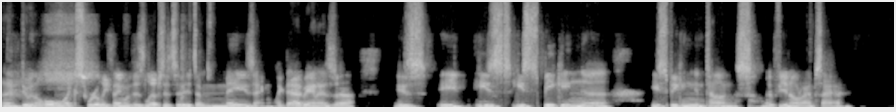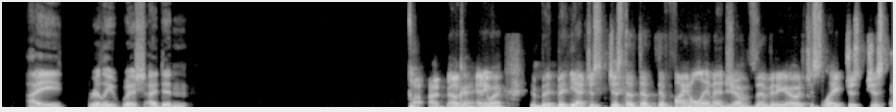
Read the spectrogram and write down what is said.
and doing the whole like swirly thing with his lips. It's it's amazing. Like that man is uh is he he's he's speaking uh he's speaking in tongues, if you know what I'm saying. I really wish I didn't. Oh, I, okay. Anyway, but but yeah, just just the, the the final image of the video, just like just just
